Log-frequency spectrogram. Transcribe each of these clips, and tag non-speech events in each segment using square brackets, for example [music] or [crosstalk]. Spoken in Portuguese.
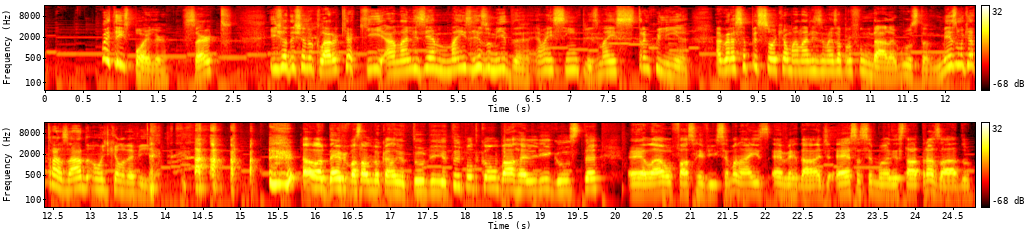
vai ter spoiler, certo? E já deixando claro que aqui a análise é mais resumida, é mais simples, mais tranquilinha. Agora, se a pessoa quer uma análise mais aprofundada, Gusta, mesmo que atrasada, onde que ela deve ir? [laughs] ela deve passar no meu canal no YouTube, youtube.com.br ligusta. É, lá eu faço reviews semanais, é verdade. Essa semana está atrasado.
